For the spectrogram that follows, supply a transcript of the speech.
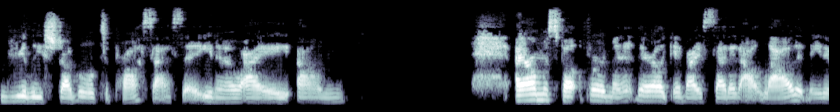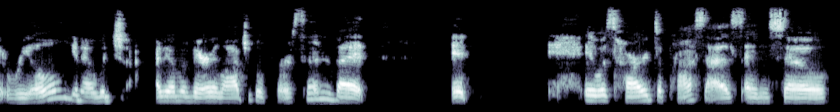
really struggled to process it, you know, I, um I almost felt for a minute there, like, if I said it out loud, it made it real, you know, which I mean, I'm a very logical person, but it it was hard to process, and so,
